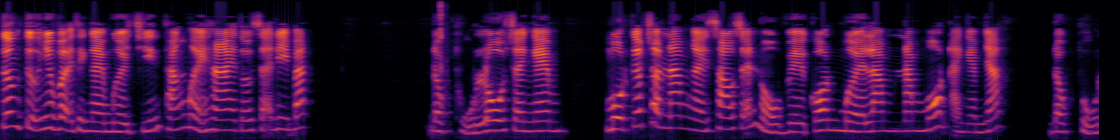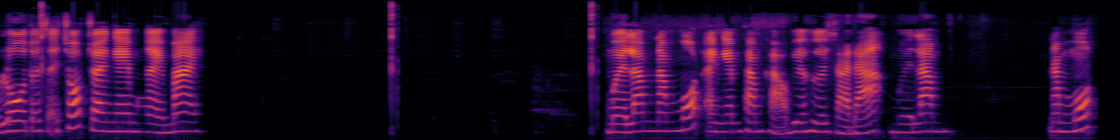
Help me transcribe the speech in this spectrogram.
Tương tự như vậy thì ngày 19 tháng 12 tôi sẽ đi bắt độc thủ lô cho anh em. Một kiếp cho năm, ngày sau sẽ nổ về con 15 51 anh em nhé. Độc thủ lô tôi sẽ chốt cho anh em ngày mai. 15 51 anh em tham khảo bia hơi xả đá 15 51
